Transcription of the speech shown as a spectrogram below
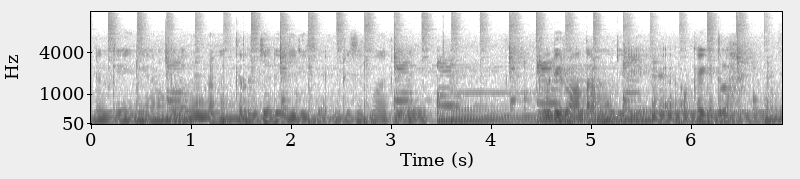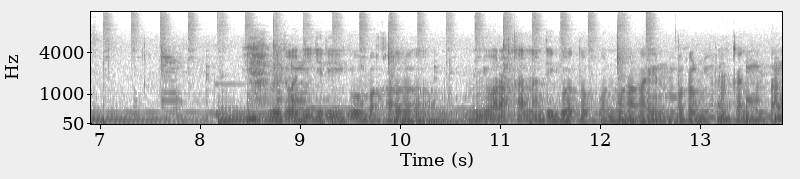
Dan kayak ini orang pada mau berangkat kerja deh jadi kayak berisik banget gitu. Gue di ruang tamu jadi ya, oke okay, gitulah ya balik lagi. Jadi gue bakal menyuarakan nanti gue ataupun orang lain bakal menyuarakan tentang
